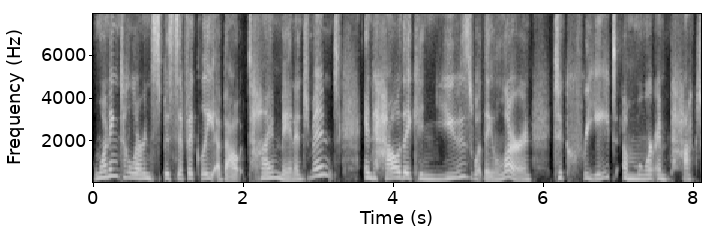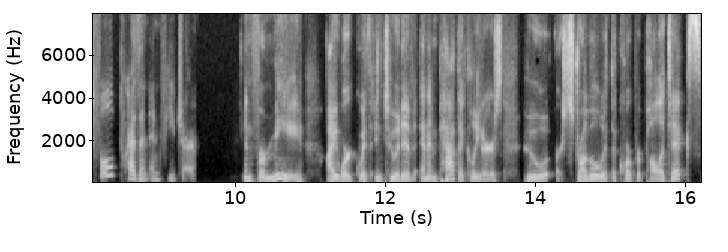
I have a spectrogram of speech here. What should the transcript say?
wanting to learn specifically about time management and how they can use what they learn to create a more impactful present and future. And for me, I work with intuitive and empathic leaders who struggle with the corporate politics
